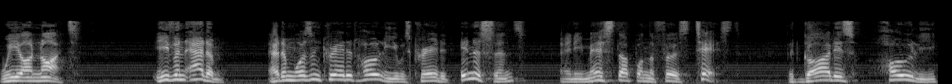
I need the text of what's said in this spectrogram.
we are not. Even Adam. Adam wasn't created holy, he was created innocent, and he messed up on the first test. But God is holy,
